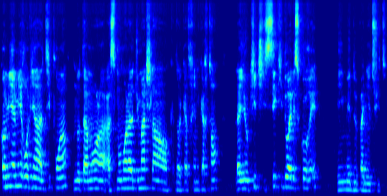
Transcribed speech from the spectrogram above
Quand Miami revient à 10 points, notamment à ce moment-là du match, là, dans le quatrième quart-temps, là, Jokic, il sait qu'il doit aller scorer et il met deux paniers de suite.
